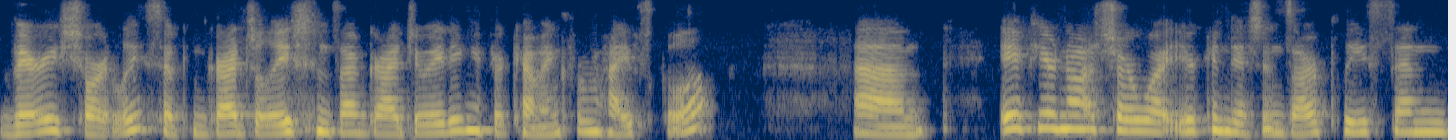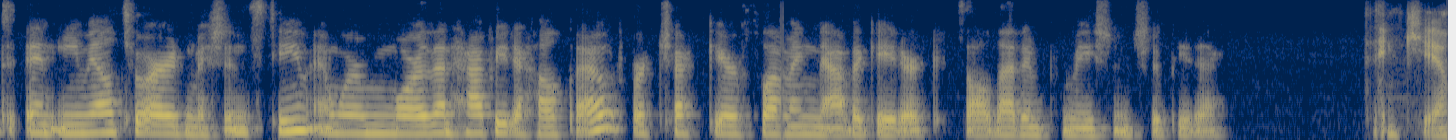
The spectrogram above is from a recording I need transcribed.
very shortly. So congratulations on graduating if you're coming from high school. Um, if you're not sure what your conditions are, please send an email to our admissions team and we're more than happy to help out or check your Fleming Navigator because all that information should be there. Thank you.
